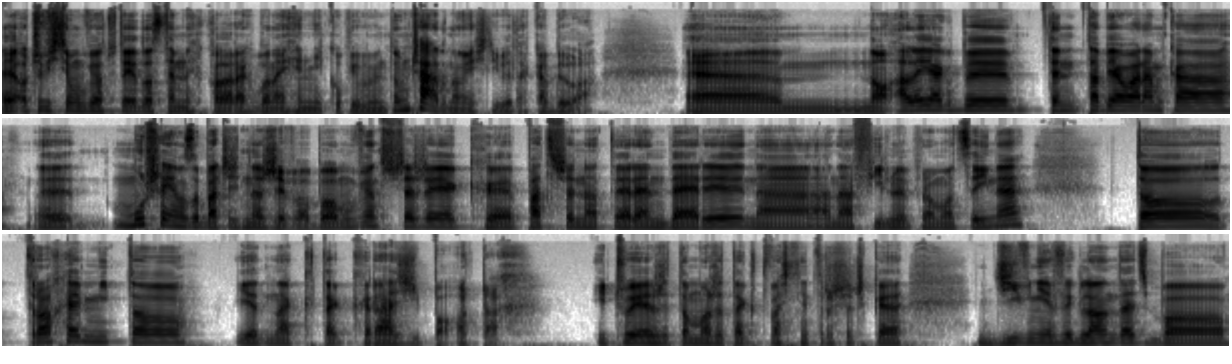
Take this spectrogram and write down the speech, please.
E, oczywiście mówię tutaj o dostępnych kolorach, bo najchętniej kupiłbym tą czarną, jeśli by taka była. No, ale jakby ten, ta biała ramka, e, muszę ją zobaczyć na żywo, bo mówiąc szczerze, jak patrzę na te rendery, na, na filmy promocyjne, to trochę mi to jednak tak razi po oczach. I czuję, że to może tak właśnie troszeczkę dziwnie wyglądać, bo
